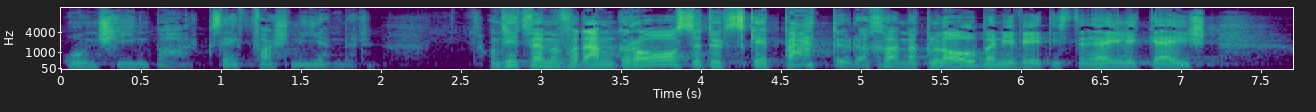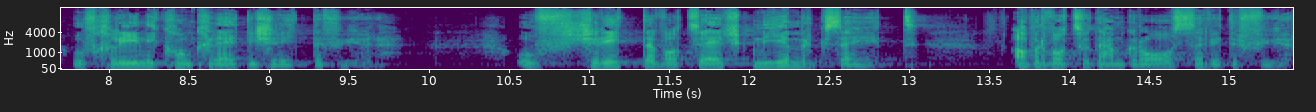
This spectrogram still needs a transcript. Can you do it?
Unscheinbar, sieht fast niemand. Und jetzt, wenn wir von dem Grossen durch das Gebet durchkommen, glauben ich, wird uns der Heilige Geist auf kleine, konkrete Schritte führen. Auf Schritte, die zuerst niemand sieht, aber die zu dem Grossen wieder führt.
